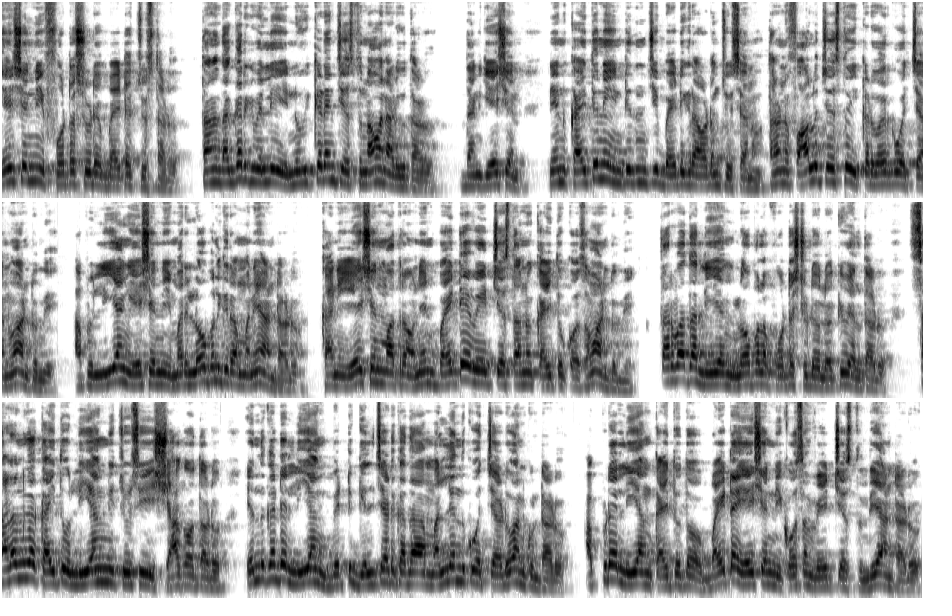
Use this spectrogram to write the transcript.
ఏషియన్ని ఫోటో స్టూడియో బయట చూస్తాడు. తన దగ్గరికి వెళ్ళి నువ్వు ఇక్కడేం చేస్తున్నావు? అని అడుగుతాడు. దానికి ఏషియన్. నేను కైతిని ఇంటి నుంచి బయటికి రావడం చూశాను. తనను ఫాలో చేస్తూ ఇక్కడి వరకు వచ్చాను అంటుంది. అప్పుడు లియాంగ్ ఏషియన్ని మరి లోపలికి రమ్మని అంటాడు. కానీ ఏషియన్ మాత్రం నేను బయటే వెయిట్ చేస్తాను కైతు కోసం అంటుంది. తర్వాత లియాంగ్ లోపల ఫోటో స్టూడియోలోకి వెళ్తాడు. సడన్గా కైతు లియాంగ్ని చూసి షాక్ అవుతాడు. ఎందుకంటే లియాంగ్ బెట్ గెలిచాడు కదా మళ్ళెందుకు వచ్చాడు అనుకుంటాడు. అప్పుడే లియాంగ్ కైతుతో బయట ఏషియన్ నీ కోసం వెయిట్ చేస్తుంది అంటాడు.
